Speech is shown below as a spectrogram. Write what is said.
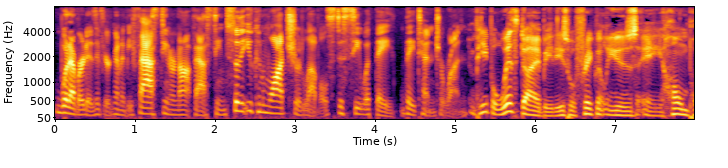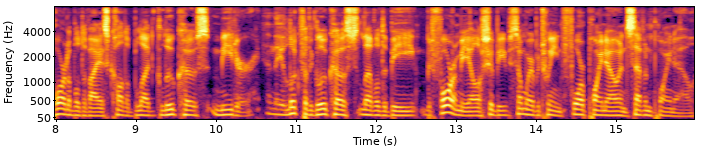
whatever it is if you're going to be fasting or not fasting so that you can watch your levels to see what they they tend to run People with diabetes will frequently use a home portable device called a blood glucose meter, and they look for the glucose level to be before a meal should be somewhere between 4.0 and 7.0.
